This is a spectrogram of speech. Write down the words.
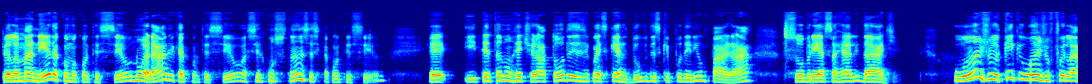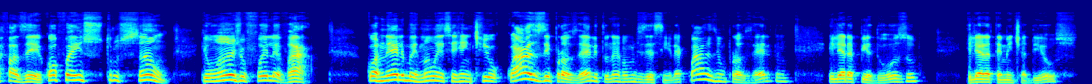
pela maneira como aconteceu, no horário que aconteceu, as circunstâncias que aconteceram, é, e tentando retirar todas e quaisquer dúvidas que poderiam parar sobre essa realidade. O anjo, o que, que o anjo foi lá fazer? Qual foi a instrução que o anjo foi levar? Cornélio, meu irmão, esse gentil quase prosélito, né? Vamos dizer assim, ele é quase um prosélito. Ele era piedoso, ele era temente a Deus.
